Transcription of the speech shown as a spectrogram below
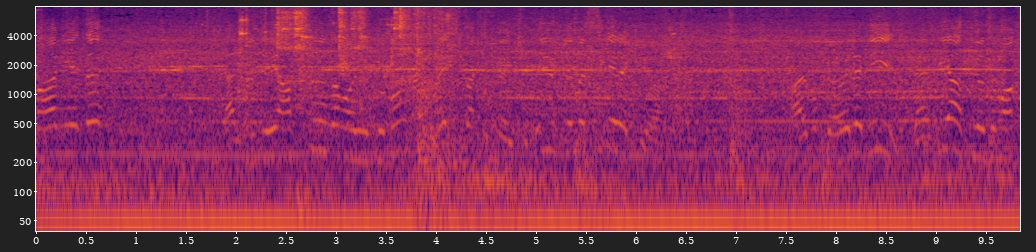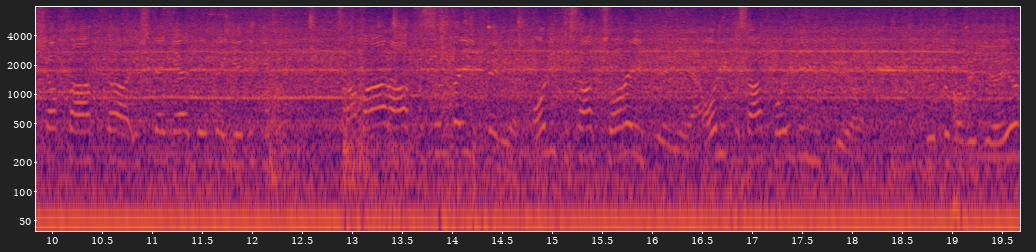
saniyede yani videoyu attığın zaman YouTube'a 5 dakika içinde yüklemesi gerekiyor. Halbuki öyle değil. Ben bir atıyordum akşam saatte işten geldiğimde 7 gibi. Sabahın 6'sında yükleniyor. 12 saat sonra yükleniyor yani. 12 saat boyunca yüklüyor YouTube'a videoyu.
